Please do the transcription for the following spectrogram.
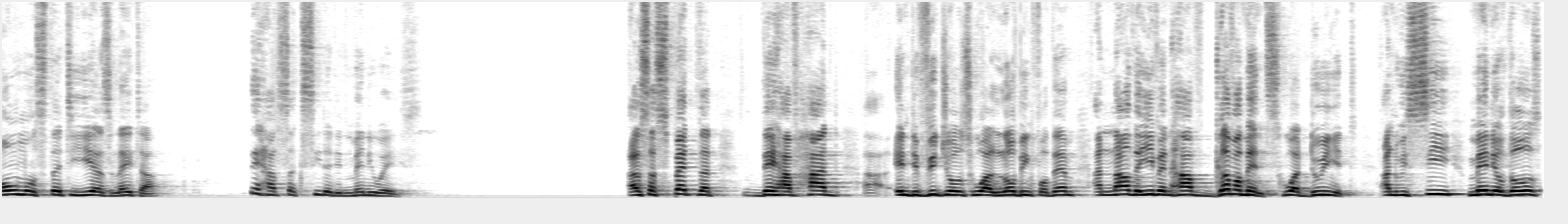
almost 30 years later, they have succeeded in many ways. I suspect that they have had uh, individuals who are lobbying for them, and now they even have governments who are doing it. And we see many of those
